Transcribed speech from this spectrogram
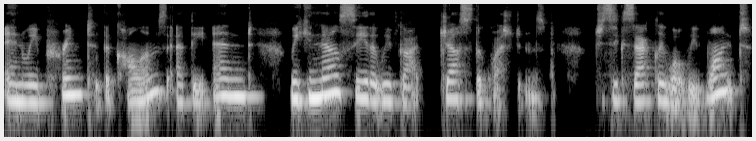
and we print the columns at the end, we can now see that we've got just the questions, which is exactly what we want.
